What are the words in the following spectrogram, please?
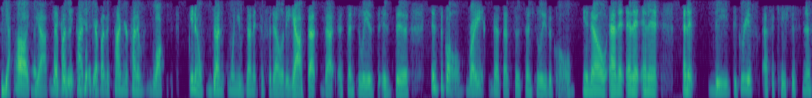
yeah. I- yeah. yeah by the time yeah by the time you're kind of walked you know done when you've done it to fidelity yeah that that essentially is is the is the goal right? That that's essentially the goal you know? And it and it and it and it the degree of efficaciousness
